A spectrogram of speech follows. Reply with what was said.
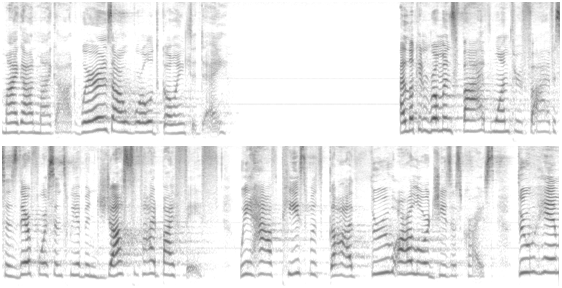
My God, my God, where is our world going today? I look in Romans 5 1 through 5. It says, Therefore, since we have been justified by faith, we have peace with God through our Lord Jesus Christ. Through him,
